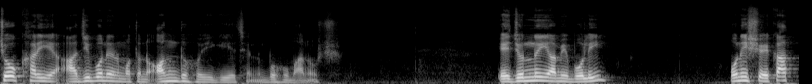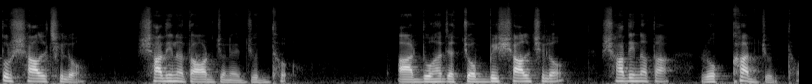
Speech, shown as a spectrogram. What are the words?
চোখ হারিয়ে আজীবনের মতন অন্ধ হয়ে গিয়েছেন বহু মানুষ। এজন্যই আমি বলি, উনিশশো একাত্তর সাল ছিল স্বাধীনতা অর্জনের যুদ্ধ। আর দু হাজার চব্বিশ সাল ছিল স্বাধীনতা রক্ষার যুদ্ধ।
